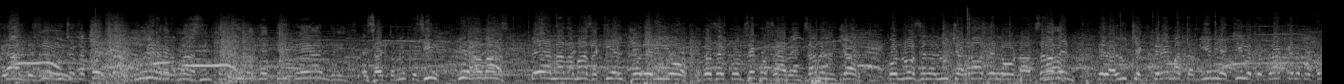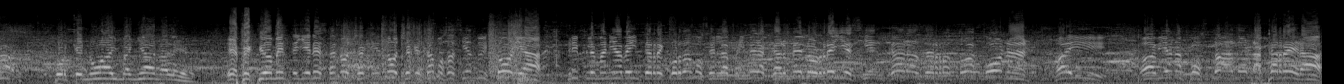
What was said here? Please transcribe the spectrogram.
grandes, en las Sí. luchas de apuestas, Muy mira nada más. representativas de triple A, Andrés. Exactamente, sí. Mira nada más, vean nada más aquí el poderío. Los del Consejo saben, saben luchar, conocen la lucha ras de lona, saben de la lucha extrema también y aquí lo tendrán que demostrar, porque no hay mañana, Leo. Efectivamente, y en esta noche, noche que estamos haciendo historia, Triple Manía 20, recordamos en la primera Carmelo Reyes 100 caras derrotó a Conan. Ahí habían apostado la carrera.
